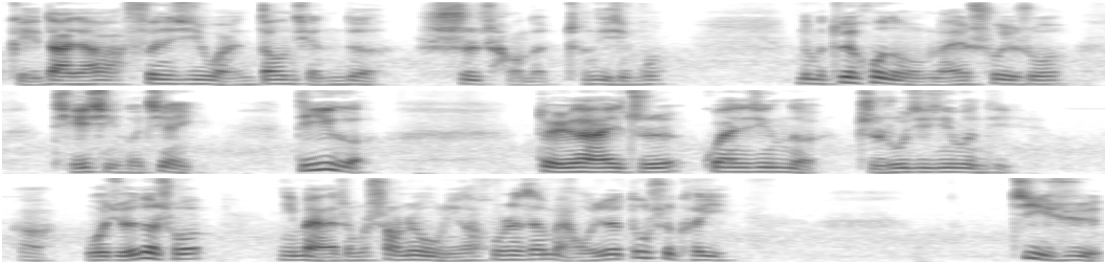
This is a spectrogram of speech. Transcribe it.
给大家分析完当前的市场的整体情况。那么最后呢，我们来说一说提醒和建议。第一个，对于大家一直关心的指数基金问题啊，我觉得说。你买的什么上证五零啊、沪深三百，我觉得都是可以继续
